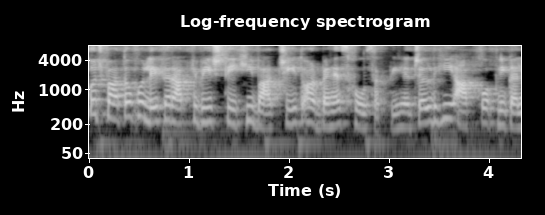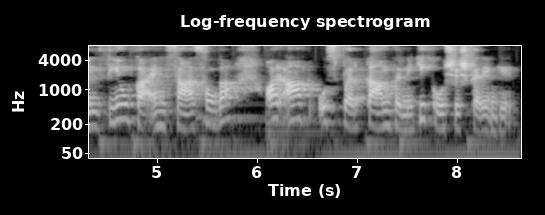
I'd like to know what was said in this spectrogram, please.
कुछ बातों को लेकर आपके बीच तीखी बातचीत और बहस हो सकती है। जल्द ही आपको अपनी गलतियों का एहसास होगा और आप उस पर काम करने की कोशिश करेंगे।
